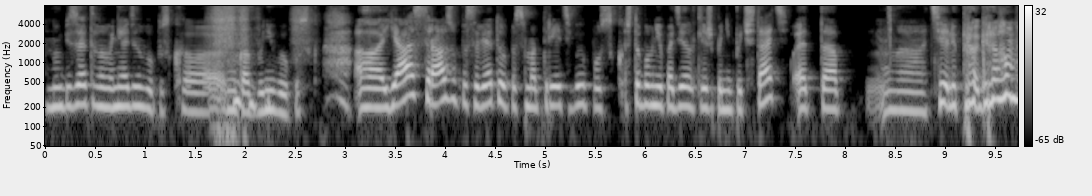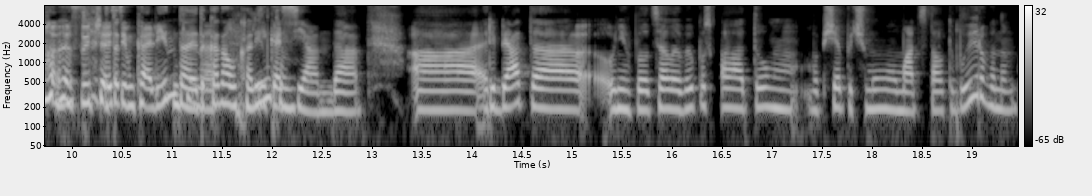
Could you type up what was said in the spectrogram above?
Ну, без этого ни один выпуск, э, ну, как бы не выпуск. А, Я сразу посоветую посмотреть выпуск «Что бы мне поделать, лишь бы не почитать». Это м, телепрограмма с участием Калинкина. Да, это канал И Калинкин. Касьян, да. А, ребята, у них был целый выпуск о том вообще, почему мат стал табуированным.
